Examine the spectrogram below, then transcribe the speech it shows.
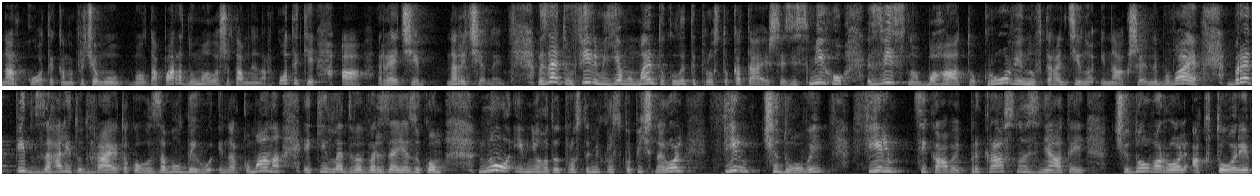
наркотиками. Причому молода пара думала, що там не наркотики, а речі нареченої. Ви знаєте, у фільмі є моменти, коли ти просто катаєшся зі сміху. Звісно, багато крові. Ну в Тарантіно інакше не буває. Бред Піт взагалі тут грає такого забулдигу і наркомана, який ледве верзе язиком. Ну і в нього тут просто мікроскопічна роль. Фільм чудовий, фільм цікавий, прекрасно знятий, чудова роль акторів.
